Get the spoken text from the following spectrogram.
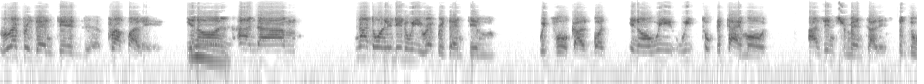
represented properly, you know, Mm. and um, not only did we represent him with vocals, but you know, we we took the time out as instrumentalists to do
